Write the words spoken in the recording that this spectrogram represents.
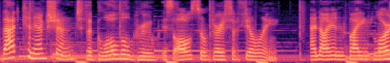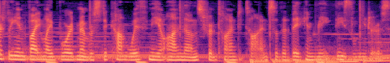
that connection to the global group is also very fulfilling. And I invite, largely invite my board members to come with me on those from time to time so that they can meet these leaders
